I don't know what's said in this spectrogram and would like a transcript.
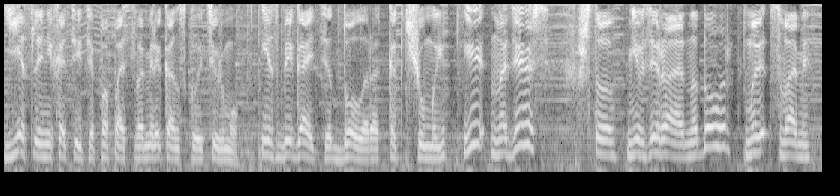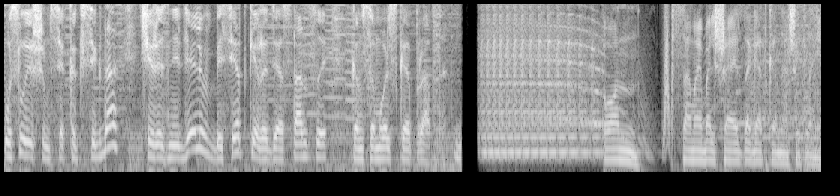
если не хотите попасть в американскую тюрьму, избегайте доллара как чумы. И надеюсь, что, невзирая на доллар, мы с вами услышимся, как всегда, через неделю в беседке радиостанции «Комсомольская правда». Он – самая большая загадка нашей планеты.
